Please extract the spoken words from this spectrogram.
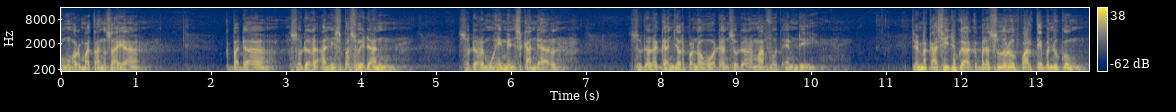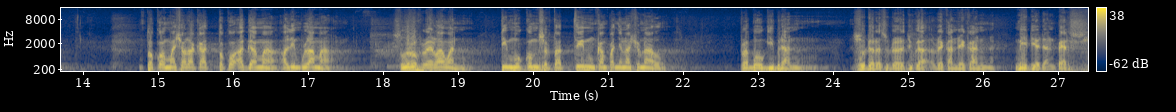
penghormatan saya kepada Saudara Anies Baswedan, Saudara Muhammad Iskandar, Saudara Ganjar Pranowo dan Saudara Mahfud MD. Terima kasih juga kepada seluruh partai pendukung tokoh masyarakat, tokoh agama, alim ulama, seluruh relawan, tim hukum serta tim kampanye nasional Prabowo Gibran, saudara-saudara juga rekan-rekan media dan pers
